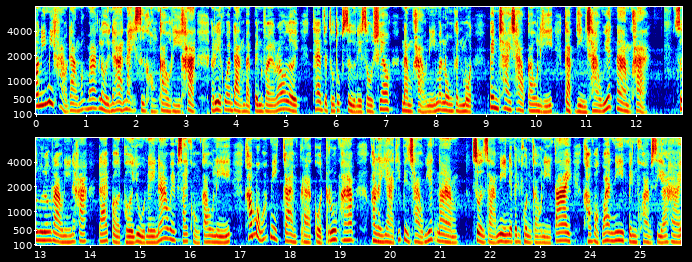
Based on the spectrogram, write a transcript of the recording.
อนนี้มีข่าวดังมากๆเลยนะคะในสื่อของเกาหลีค่ะ เรียกว่าดังแบบเป็นไวรัลเลย แทบจะทุกๆสื่อในโซเชียลนำข่าวนี้มาลงกันหมด เป็นชายชาวเกาหลีกับหญิงชาวเวียดนามค่ะซึ่งเรื่องราวนี้นะคะ ได้เปิดเผยอยู่ในหน้าเว็บไซต์ของเกาหลี เขาบอกว่ามีการปรากฏรูปภาพภรรยาที่เป็นชาวเวียดนาม ส่วนสามีเนี่ยเป็นคนเกาหลีใต้ เขาบอกว่านี่เป็นความเสียหาย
